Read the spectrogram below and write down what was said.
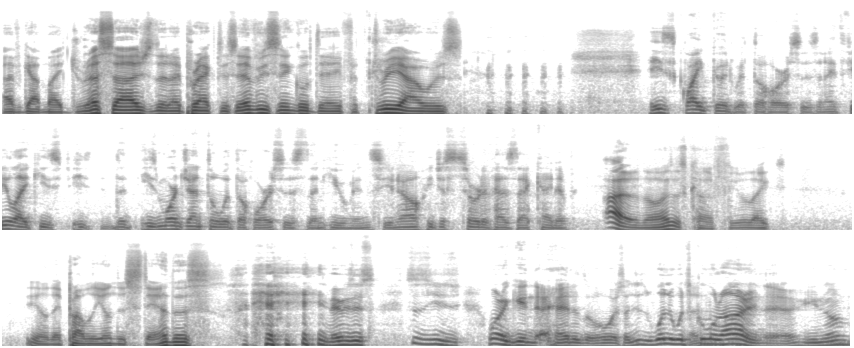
I've got my dressage that I practice every single day for three hours. He's quite good with the horses, and I feel like he's he's the, he's more gentle with the horses than humans. You know, he just sort of has that kind of. I don't know. I just kind of feel like, you know, they probably understand us. Maybe this this is you want to get in the head of the horse. I just wonder what's going on in there. You know.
